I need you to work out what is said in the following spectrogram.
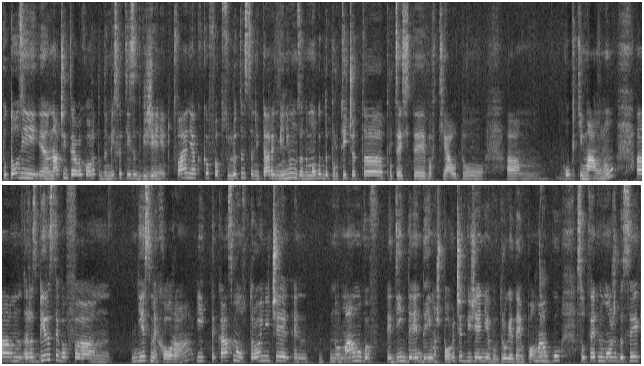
по този е, начин трябва хората да мислят и за движението. Това е някакъв абсолютен санитарен минимум, за да могат да протичат процесите в тялото ам, оптимално. Ам, разбира се, в ам, ние сме хора и така сме устроени, че е нормално в един ден да имаш повече движение, в другия ден по-малко. Да. Съответно може да се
